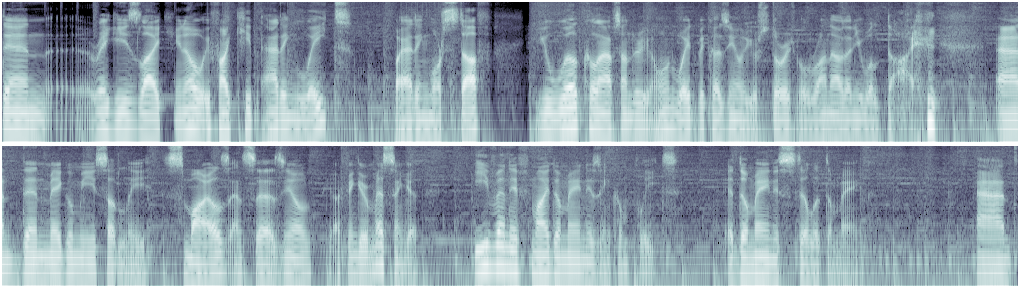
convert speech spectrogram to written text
then uh, Reggie is like, you know, if I keep adding weight by adding more stuff, you will collapse under your own weight because you know your storage will run out and you will die. and then Megumi suddenly smiles and says, you know, I think you're missing it. Even if my domain is incomplete, a domain is still a domain. And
